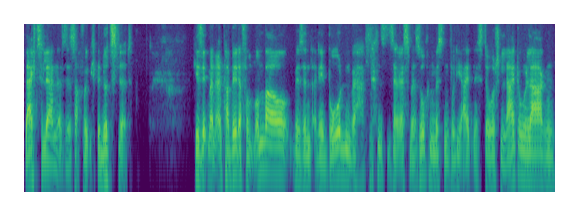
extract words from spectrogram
leicht zu lernen, dass es auch wirklich benutzt wird. Hier sieht man ein paar Bilder vom Umbau. Wir sind an den Boden. Wir haben dann sozusagen erstmal suchen müssen, wo die alten historischen Leitungen lagen.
